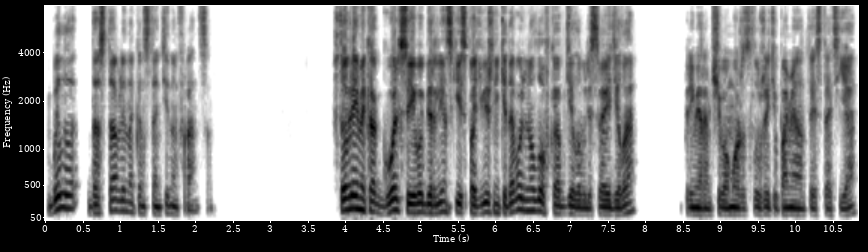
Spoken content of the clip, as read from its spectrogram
было доставлено Константином Францем. В то время как Гольц и его берлинские сподвижники довольно ловко обделывали свои дела, примером чего может служить упомянутая статья,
